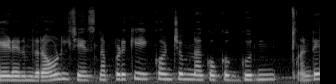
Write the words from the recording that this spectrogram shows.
ఏడెనిమిది రౌండ్లు చేసినప్పటికీ కొంచెం నాకు ఒక గున్ అంటే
